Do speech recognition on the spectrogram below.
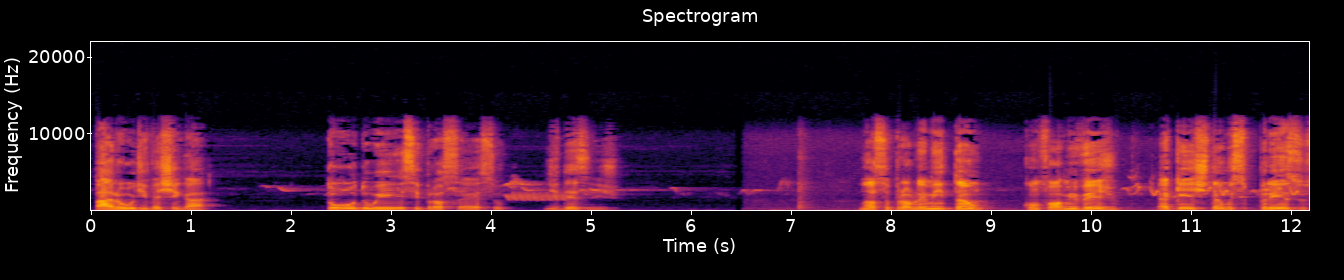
parou de investigar todo esse processo de desejo. Nosso problema, então, conforme vejo, é que estamos presos,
